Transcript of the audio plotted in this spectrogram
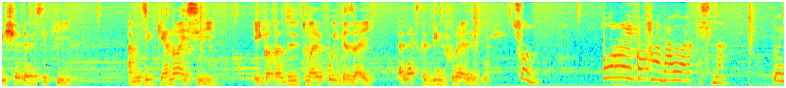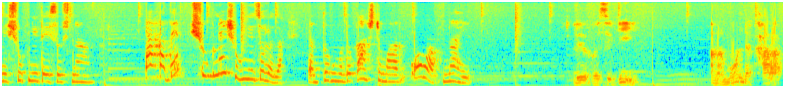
বিষয়টা হয়েছে কি আমি যে কেন আইছি এই কথা যদি তোমারে কইতে যাই তাহলে আজকে দিন ফুরাই যাব শোন তোর এই কথা আমার ভালো লাগতেছে না। তুই নে সুখ নিতে আইসস না। টাকা দে সুখ নেই সুখ নিয়ে চলে যা। কারণ তোর মতো কাস্টমার অভাব নাই। আসলে হয়েছে কি আমার মনটা খারাপ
